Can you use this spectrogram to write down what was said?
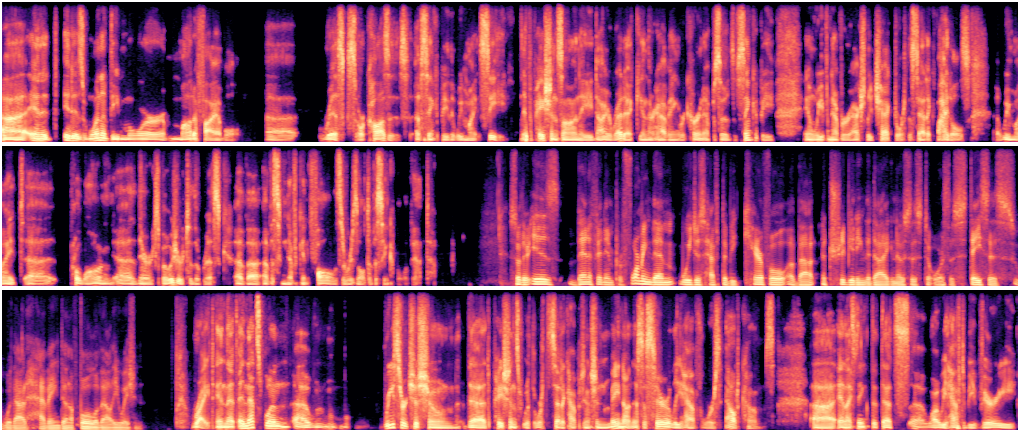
uh, and it it is one of the more modifiable uh, risks or causes of syncope that we might see. If a patient's on a diuretic and they're having recurrent episodes of syncope, and we've never actually checked orthostatic vitals, uh, we might uh, prolong uh, their exposure to the risk of a, of a significant fall as a result of a syncopal event. So there is benefit in performing them. We just have to be careful about attributing the diagnosis to orthostasis without having done a full evaluation. Right, and that and that's when uh, research has shown that patients with orthostatic hypotension may not necessarily have worse outcomes, uh, and I think that that's uh, why we have to be very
